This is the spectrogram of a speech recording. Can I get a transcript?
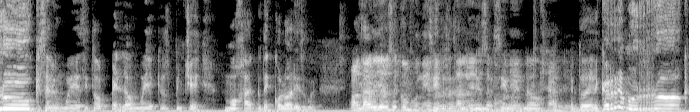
rock. Que sale un güey así todo pelón, güey. Aquí es un pinche moja de colores, güey. O Y- tal vez yo lo estoy confundiendo. Sí, lo lo confundiendo, estoy sí, güey. No. chale. Entonces, el Queremos rock.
